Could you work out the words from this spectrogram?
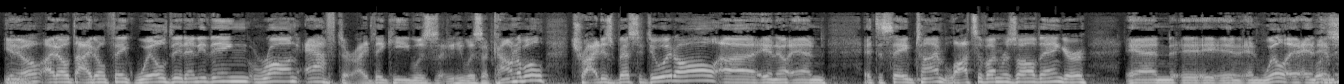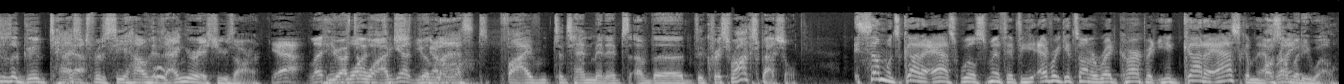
You know, I don't, I don't think Will did anything wrong after. I think he was, he was accountable, tried his best to do it all, uh, you know, and at the same time, lots of unresolved anger, and and, and Will, and, Well, and this is a good test Yeah. for to see how his anger issues are. yeah, let him You have watch to watch. The last five to ten minutes of the the Chris Rock special. Someone's got to ask Will Smith if he ever gets on a red carpet. You got to ask him that. Oh, right? somebody will.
